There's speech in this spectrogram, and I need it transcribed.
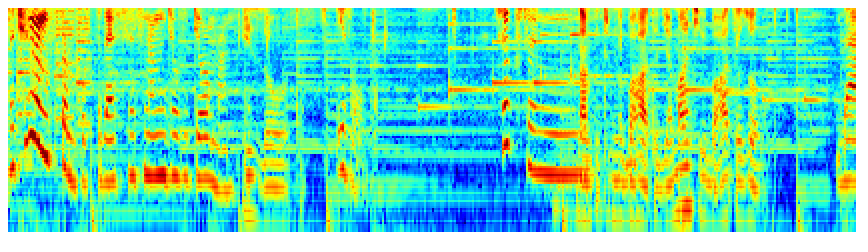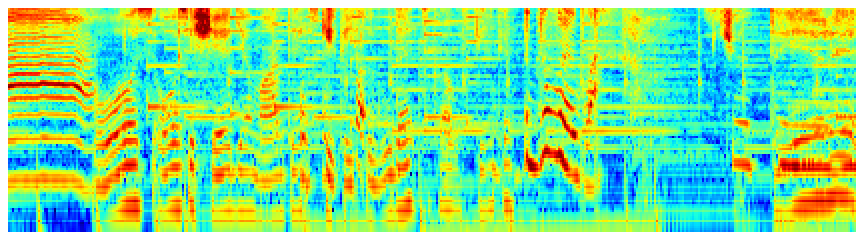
зачем нам в том попадаться, если нам делать диамант і золото. и золото? Что... м, Нам потрібно багато діамантів і багато золота. Да. Ось, ось іще діаманти. Скільки їх тут буде? Цікаво, скільки? Думаю, два. Чотири.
